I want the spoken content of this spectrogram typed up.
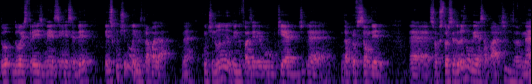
do- dois, três meses sem receber, eles continuam indo trabalhar, né? Continuam indo fazer o que é, é, da profissão dele. É, só que os torcedores não veem essa parte, né?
